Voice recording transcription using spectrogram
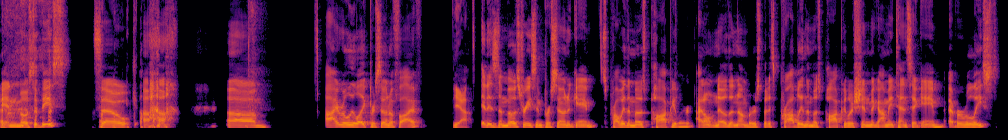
in most of these. So, uh, um, I really like Persona 5. Yeah. It is the most recent Persona game. It's probably the most popular. I don't know the numbers, but it's probably the most popular Shin Megami Tensei game ever released.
